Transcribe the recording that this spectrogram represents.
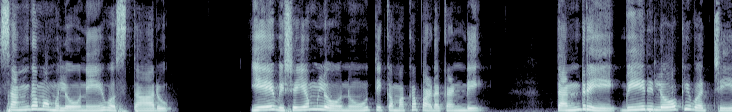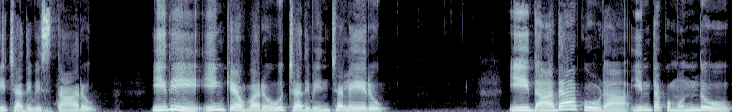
సంగమములోనే వస్తారు. ఏ విషయంలోనూ తికమక పడకండి. తండ్రి వీరిలోకి వచ్చి చదివిస్తారు. ఇది ఇంకెవ్వరూ చదివించలేరు. ఈ దాదా కూడా ఇంతకు ముందు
